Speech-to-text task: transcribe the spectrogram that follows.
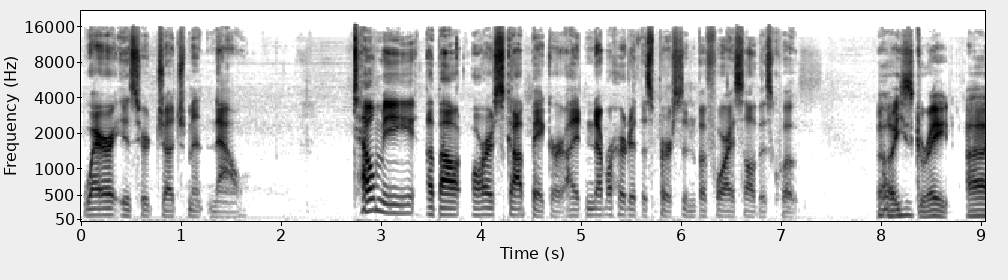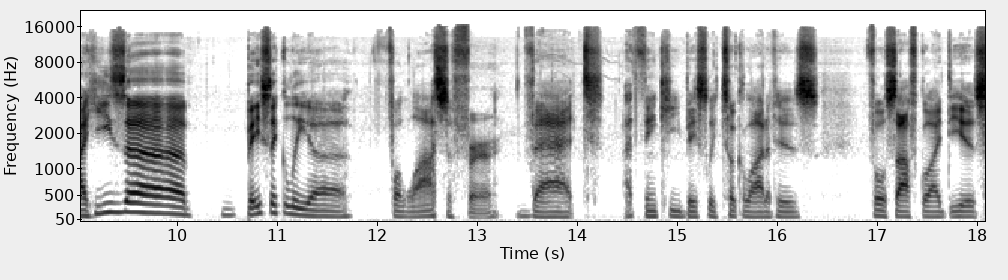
where is your judgment now? Tell me about R. Scott Bakker. I'd never heard of this person before I saw this quote. Oh, he's great. Uh, he's uh, basically a philosopher that I think he basically took a lot of his philosophical ideas,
